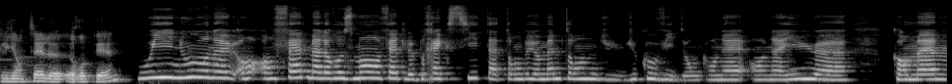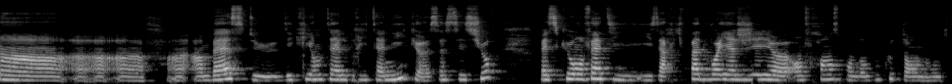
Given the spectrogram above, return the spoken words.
clientèle européenne? Oui, nous, on a, en, en, fait, malheureusement, en fait, le Brexit a tombé au même temps du, Covid. Donc, on a, on a eu euh, quand même un, un, baisse de, des clientèles britanniques, ça c'est sûr, parce qu'en fait ils n'arrivent pas de voyager euh, en France pendant beaucoup de temps, donc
